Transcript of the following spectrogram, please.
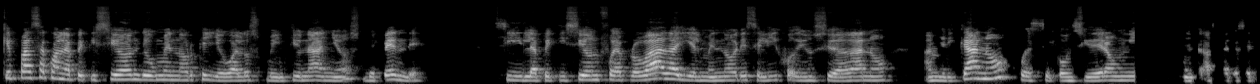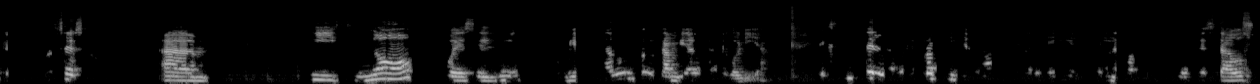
¿Qué pasa con la petición de un menor que llegó a los 21 años? Depende. Si la petición fue aprobada y el menor es el hijo de un ciudadano americano, pues se considera un niño hasta que se termine el proceso. y si no, pues el niño se convierte en adulto y cambia de categoría. Existe la retroactividad de la ley en la Constitución de Estados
